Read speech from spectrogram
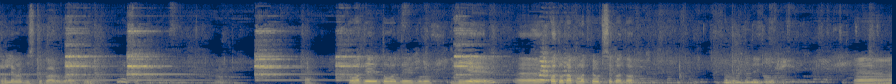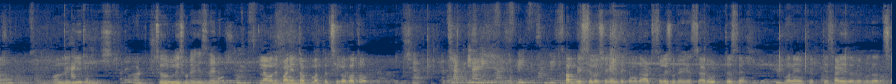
ধরলে আমরা বুঝতে পারব আর কি। তোমাদের তোমাদের গ্রুপ বিয়ের কত? তাপমাত্রা উঠছে কত? একটু দেখি। অলরেডি আটচল্লিশ। উঠে গেছে তাই না? তাহলে আমাদের পানির তাপমাত্রা ছিল কত? ছাব্বিশ ছিল সেখান থেকে আমাদের আটচল্লিশ উঠে গেছে আর উঠতেছে মানে ফিফটি ছাড়িয়ে যাবে বোঝা যাচ্ছে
